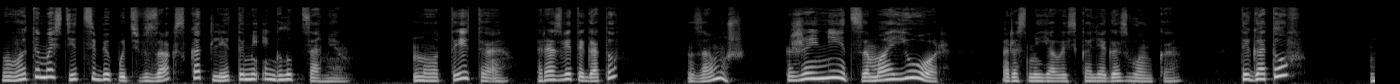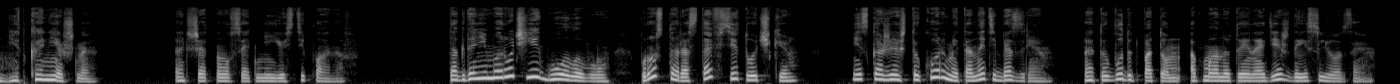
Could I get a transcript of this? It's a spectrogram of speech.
«Вот и мастит себе путь в ЗАГС с котлетами и голубцами. Но ты-то... Разве ты готов? Замуж? Жениться, майор!» — рассмеялась коллега звонко. «Ты готов?» «Нет, конечно», — отшатнулся от нее Степанов. «Тогда не морочь ей голову, просто расставь все точки. И скажи, что кормит она тебя зря, а то будут потом обманутые надежды и слезы.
